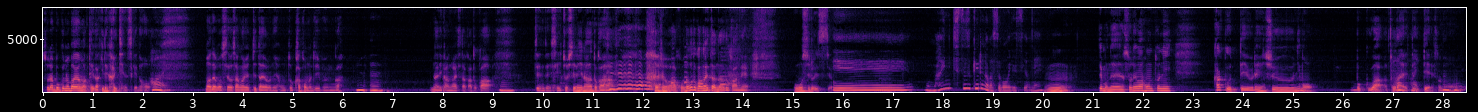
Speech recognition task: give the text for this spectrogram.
う。それは僕の場合はまあ手書きで書いてるんですけどはいまあでも瀬尾さんが言ってたように本当過去の自分がうんうん。何考えてたかとかうん。全然成長してねえなとか あのあこんなこと考えてたんだとかね面白いですよ。へえ。もう毎日続けるのがすごいですよね。うん、でもねそれは本当に書くっていう練習にも僕は捉えていて、その、うんうん。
